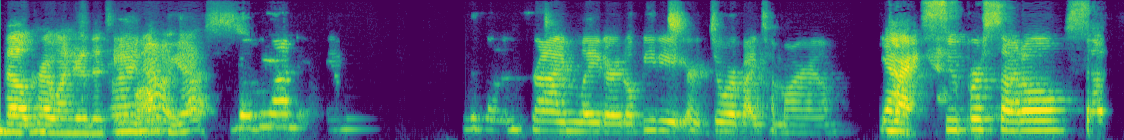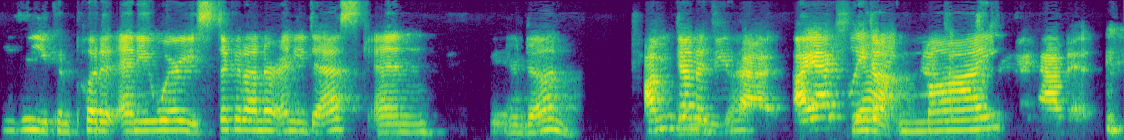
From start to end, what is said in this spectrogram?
velcro under the table. I know, yes. You'll be on Amazon Prime later. It'll be at your door by tomorrow. Yeah. Right. Super subtle, so easy. You can put it anywhere. You stick it under any desk, and you're done. i'm gonna There you do go. that i actually Yeah, don't my have it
